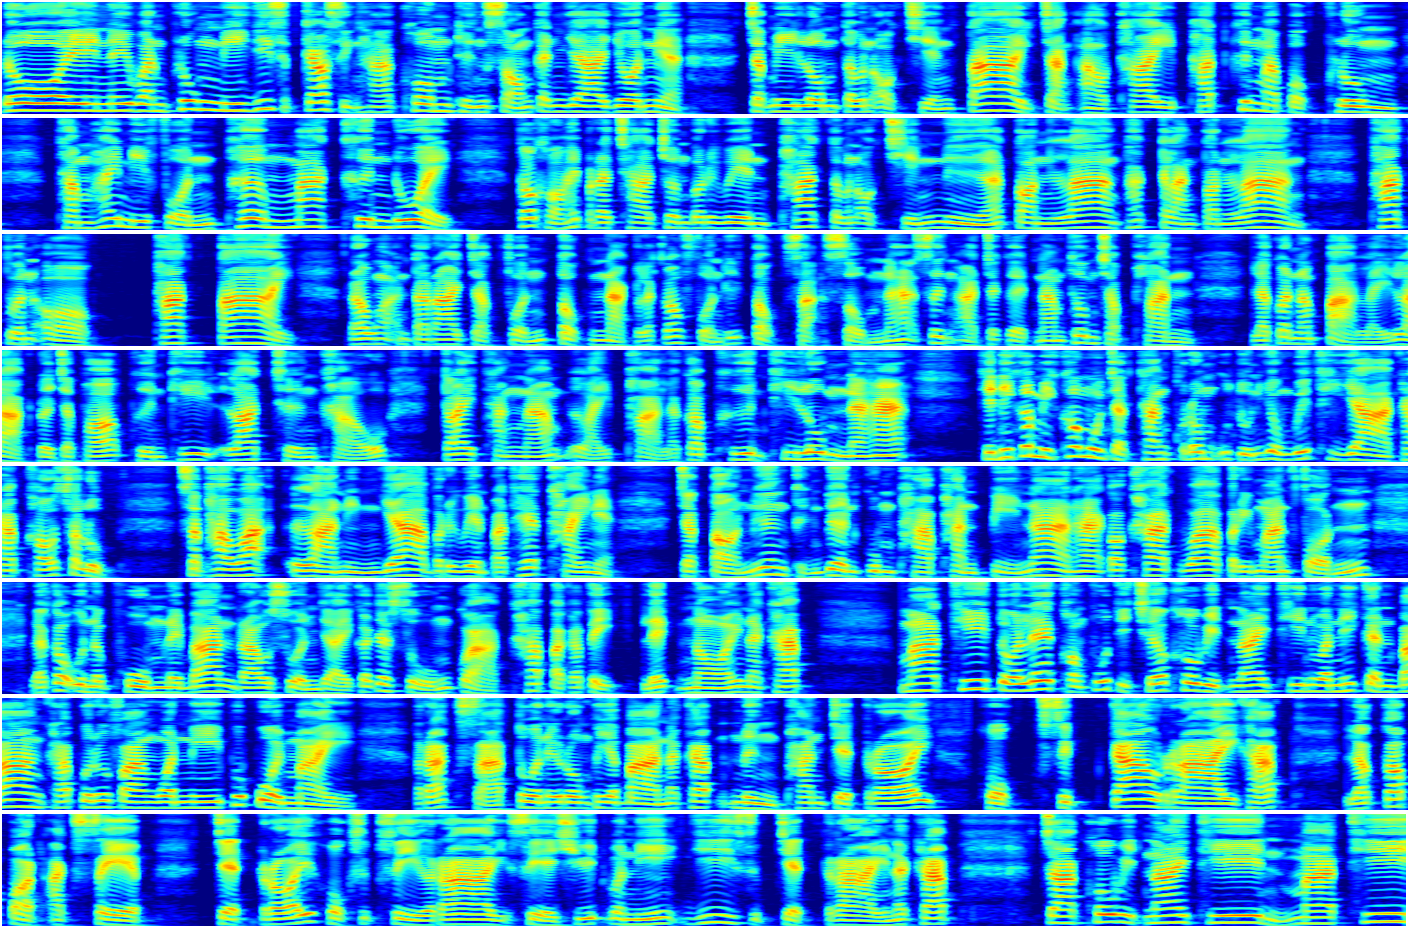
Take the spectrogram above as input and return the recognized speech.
โดยในวันพรุ่งนี้ 29 สิงหาคมถึง 2 กันยายนเนี่ยจะมีลมตะวันออกเฉียงใต้จากอ่าวไทยพัดขึ้นมาปกคลุมทำให้มีฝนเพิ่มมากขึ้นด้วย ก็ขอให้ประชาชนบริเวณภาคตะวันออกเฉียงเหนือตอนล่าง ภาคกลางตอนล่าง ภาคตะวันออก ภาคใต้ ระวังอันตรายจากฝนตกหนัก และก็ฝนที่ตกสะสมนะฮะซึ่งอาจจะเกิดน้ำท่วมฉับพลัน แล้วก็น้ำป่าไหลหลาก โดยเฉพาะพื้นที่ลาดเชิงเขา ใกล้ทางน้ำไหลผ่านแล้วก็พื้นที่ลุ่มนะฮะทีนี้ก็มีข้อมูลจากทางกรมอุตุนิยมวิทยาครับเขาสรุปสภาวะลานินยาบริเวณประเทศไทยเนี่ยจะต่อเนื่องถึงเดือนกุมภาพันธ์ปีหน้านะฮะก็คาดว่าปริมาณฝน แล้วก็อุณหภูมิในบ้านเราส่วนใหญ่ก็จะสูงกว่าค่าปกติเล็กน้อยนะครับ มาที่ตัวเลขของผู้ติดเชื้อโควิด -19 วันนี้กันบ้างครับคุณผู้ฟังวันนี้ผู้ป่วยใหม่ รักษาตัวในโรงพยาบาลนะครับ 1,769 รายครับ แล้วก็ปอดอักเสบ764 ราย เสียชีวิตวันนี้ 27 รายนะครับ จากโควิด -19 มาที่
